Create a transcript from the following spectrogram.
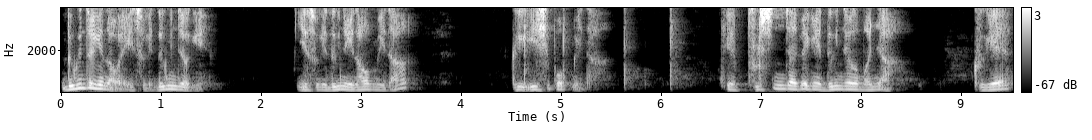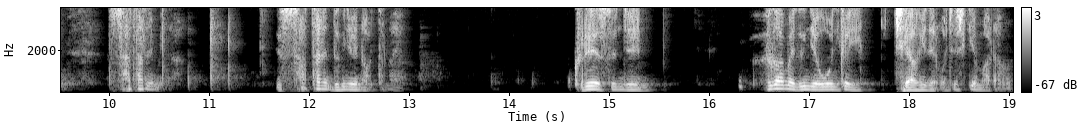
능력이 나와요. 이 속에 능력이. 이 속에 능력이 나옵니다. 그게 25입니다. 그게 불신자 배경의 능력은 뭐냐? 그게 사탄입니다. 이 사탄의 능력이 나왔잖아요. 그래서 이제 흑암의 능력이 오니까 이 재앙이 되는 거죠. 쉽게 말하면.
